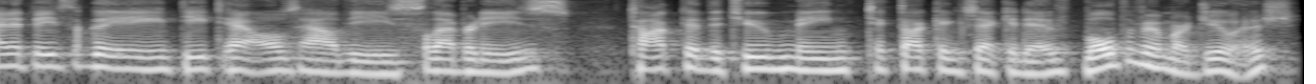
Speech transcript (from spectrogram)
And it basically details how these celebrities talked to the two main TikTok executives, both of whom are Jewish,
